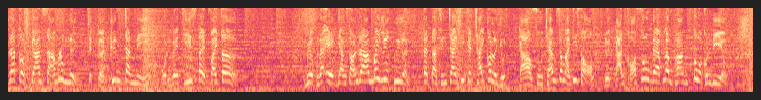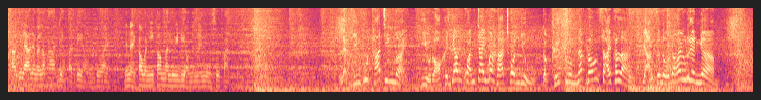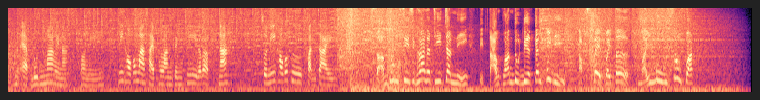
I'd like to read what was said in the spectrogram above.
ปรากฏการณ์3รุมหนึ่งจะเกิดขึ้นจันนี้บนเวที Stage Fighter เมื่อพระเอกอย่างศรรามไม่เลือกเพื่อน แต่ตัดสินใจที่จะใช้กลยุทธ์ก้าวสู่แชมป์สมัยที่ 2 โดยการขอสู้แบบลำพังตัวคนเดียวคราวที่แล้วเนี่ยมันก็พลาดเดี่ยวฟัดเดี่ยวมาด้วยไหนๆก็วันนี้ก็มาลุยเดี่ยวในไมค์หมู่สู้ฟัดเหมือนกันและทีมผู้ท้าชิงใหม่ ที่รอขย่ำขวัญใจมหาชนอยู่ ก็คือกลุ่มนักร้องสายพลัง อย่างสโหนน้อยเรือนงาม มันแอบลุ้นมากเลยนะ ตอนนี้นี่เขาก็มาสายพลังเต็มที่แล้วแบบนะ ส่วนนี้เขาก็คือฝันใจ3ทุ่ม45 นาทีจันนี้ ติดตามความดุเดือดกันให้ดี กับ Stage Fighter ไมค์หมู่สู้ฟัด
